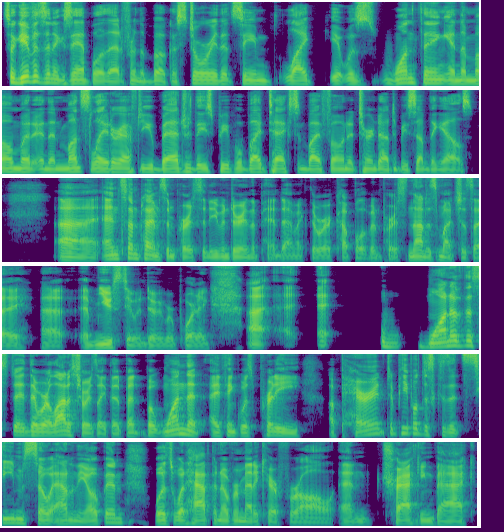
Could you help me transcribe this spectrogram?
So give us an example of that from the book a story that seemed like it was one thing in the moment and then months later after you badgered these people by text and by phone it turned out to be something else uh, and sometimes in person. Even during the pandemic, there were a couple of in person, not as much as I uh, am used to in doing reporting. Uh, eh, eh, one of the st- there were a lot of stories like that, but but one that I think was pretty apparent to people just because it seems so out in the open was what happened over Medicare for all and tracking back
